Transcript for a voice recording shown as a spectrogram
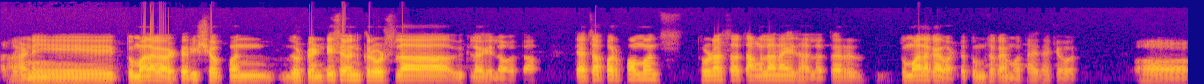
आणि तुम्हाला काय वाटतं रिषभ पंत जो ट्वेंटी सेव्हन करोड्सला विकला गेला होता त्याचा परफॉर्मन्स थोडासा चांगला नाही झाला तर तुम्हाला काय वाटतं? तुमचं काय मत आहे त्याच्यावर? uh,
